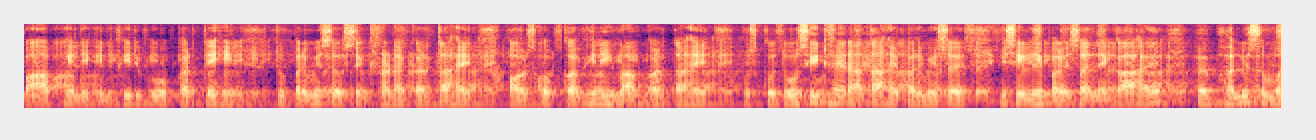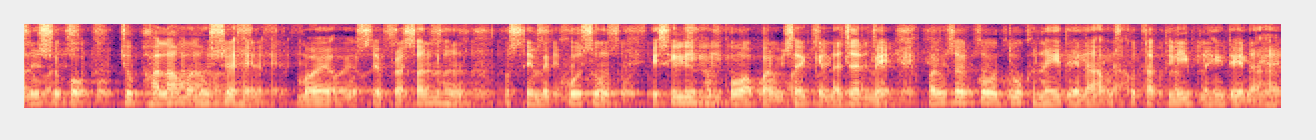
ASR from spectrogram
पाप है लेकिन फिर भी वो करते हैं तो परमेश्वर उसे खड़ा करता है और उसको कभी नहीं माफ़ करता है। उसको दोषी ठहराता है परमेश्वर। इसीलिए परमेश्वर ने कहा है, मैं भलुष मनुष्य को, जो भला मनुष्य है, मैं उससे प्रसन्न हूँ, उससे मैं खुश हूँ। इसीलिए हमको परमेश्वर की नज़र में, परमेश्वर को दुख नहीं देना है, उसको तकलीफ़ नहीं देना है।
